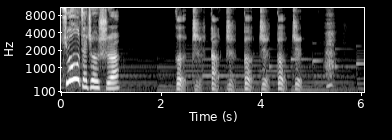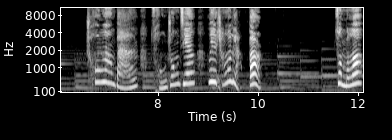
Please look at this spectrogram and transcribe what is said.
就在这时，咯吱咯吱咯吱咯吱，冲浪板从中间裂成了两半儿。怎么了？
